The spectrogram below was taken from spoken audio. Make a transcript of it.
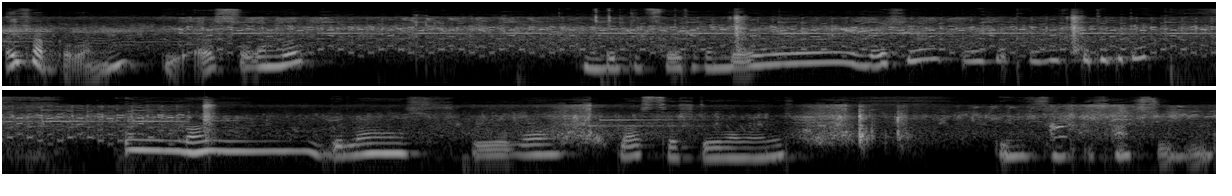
ich habe gewonnen. Die erste Runde. Und bitte zweite Runde. Welche? Welche? Bitte, bitte, bitte. Oh nein, Glaszerstörer. Glaszerstörer meine ich. Den finde ich nicht so gut.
